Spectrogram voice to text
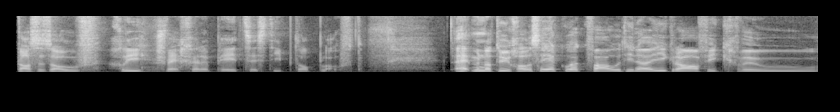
Dass es auch auf ein schwächeren PCs tiptop läuft hat mir natürlich auch sehr gut gefallen, die neue Grafik, weil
